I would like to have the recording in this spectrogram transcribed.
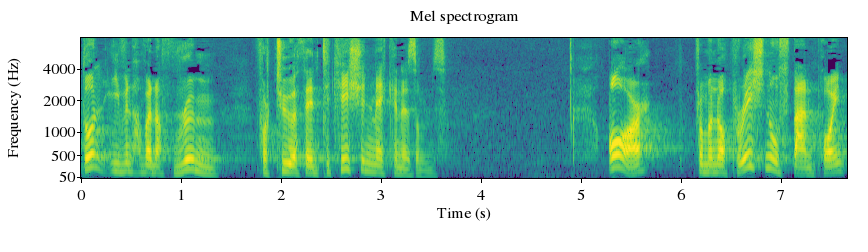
don't even have enough room for two authentication mechanisms. Or, from an operational standpoint,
